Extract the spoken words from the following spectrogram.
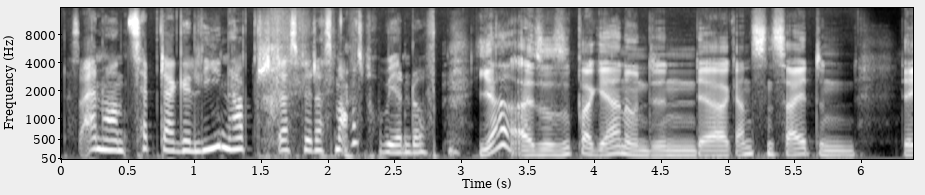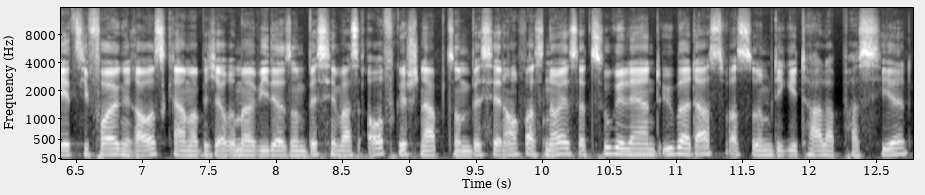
das Einhornzepter geliehen habt, dass wir das mal ausprobieren durften. Ja, also super gerne und in der ganzen Zeit, in der jetzt die Folgen rauskamen, habe ich auch immer wieder so ein bisschen was aufgeschnappt, so ein bisschen auch was Neues dazugelernt über das, was so im Digitaler passiert.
